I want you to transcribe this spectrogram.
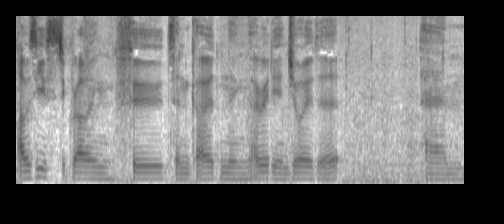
I was used to growing food and gardening. I really enjoyed it. Um,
